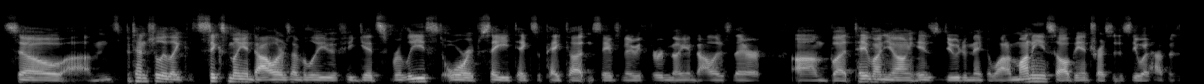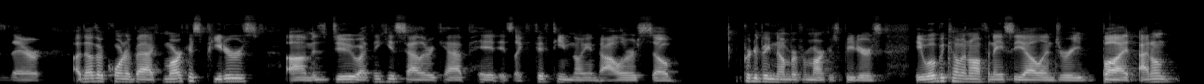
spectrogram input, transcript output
So um, it's potentially like six million dollars, I believe, if he gets released, or if say he takes a pay cut and saves maybe three million dollars there. Um, but Tavon Young is due to make a lot of money, so I'll be interested to see what happens there. Another cornerback, Marcus Peters, um, is due. I think his salary cap hit is like fifteen million dollars. So pretty big number for Marcus Peters. He will be coming off an ACL injury, but I don't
